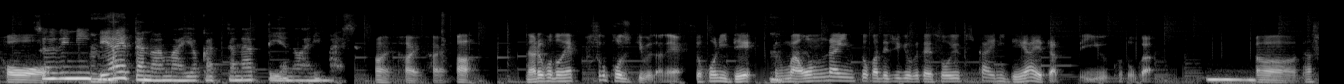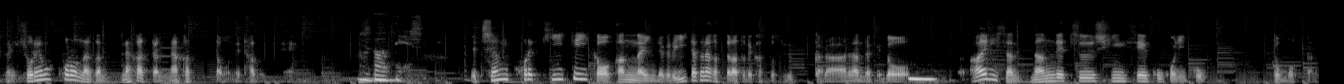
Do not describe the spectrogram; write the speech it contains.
ほそれに出会えたのはまあ良かったなっていうのはあります。うはいはいはい。あなるほどね。すごいポジティブだね。そこにで、うんまあ、オンラインとかで授業を受けたり、そういう機会に出会えたっていうことが、うん、ああ、確かに、それはコロナがなかったらなかったもんね、多分ね。うんそうです。でちなみにこれ聞いていいかわかんないんだけど、言いたくなかったら後でカットするからあれなんだけどう、んアイリスさん、なんで通信制高校に行こうと思ったの？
